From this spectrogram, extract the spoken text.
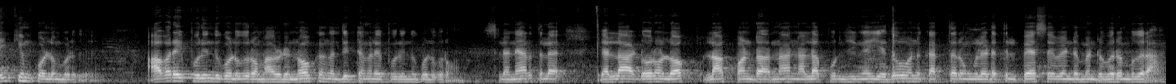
ஐக்கியம் கொள்ளும் பொழுது அவரை புரிந்து கொள்கிறோம். அவருடைய நோக்கங்கள் திட்டங்களை புரிந்து கொள்கிறோம். சில நேரத்தில் எல்லா டோரும் லாக் லாக் பண்ணுறாருன்னா நல்லா புரிஞ்சுங்க. ஏதோ ஒன்று கர்த்தர் உங்களிடத்தில் பேச வேண்டும் என்று விரும்புகிறார்.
